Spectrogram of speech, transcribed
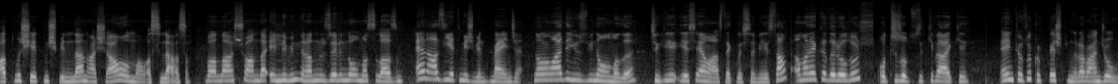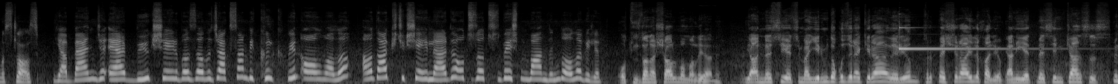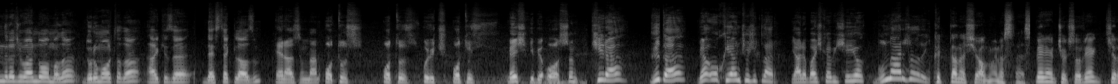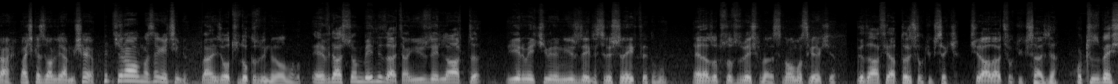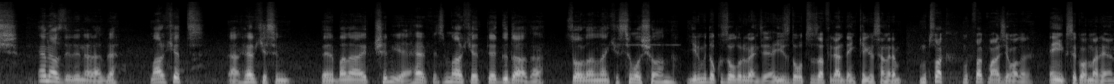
60-70 binden aşağı olmaması lazım. Vallahi şu anda 50 bin liranın üzerinde olması lazım. En az 70 bin bence. Normalde 100 bin olmalı. Çünkü yaşayamaz tek başına bir insan. Ama ne kadar olur? 30-32 belki. En kötü 45 bin lira bence olması lazım. Ya bence eğer büyük şehir bazı alacaksan bir 40 bin olmalı. Ama daha küçük şehirlerde 30-35 bin bandında olabilir. 30'dan aşağı olmamalı yani. Ya nesi yetsin ben 29 lira kira veriyorum 45 lira aylık alıyorum. Yani yetmesi imkansız. bin lira civarında olmalı. Durum ortada. Herkese destek lazım. en azından 30, 33, 35 gibi olsun. Kira, gıda ve okuyan çocuklar. Yani başka bir şey yok. Bunlar zor. 40'tan aşağı olmaması lazım. Beni en çok zorlayan kira. Başka zorlayan bir şey yok. Kira olmasa geçiniyor. Bence 39 bin lira olmalı. Enflasyon belli zaten %50 arttı. 22 binin %50'sini üstüne ekledim. En az 30-35 bin arasında olması gerekiyor. Gıda fiyatları çok yüksek. Kiralar çok yükseldi. 35 en az dedin herhalde. Market yani herkesin ben- bana ait bir şey değil ya. Herkesin markette, gıdada zorlanılan kesim o şu anda. 29 olur bence ya. %30'a falan denk geliyor sanırım. Mutfak, mutfak malzemeleri. En yüksek onlar yani.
